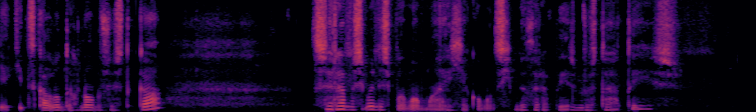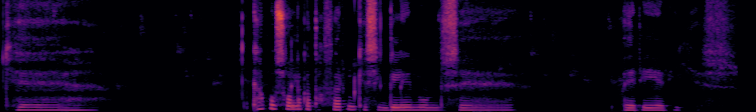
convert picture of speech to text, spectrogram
εκεί της καλών τεχνών ουσιαστικά. Τεσσεράμιση μήνες που η μαμά έχει ακόμα τις χημειοθεραπείες μπροστά της και κάπως όλα καταφέρνουν και συγκλίνουν σε περίεργες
